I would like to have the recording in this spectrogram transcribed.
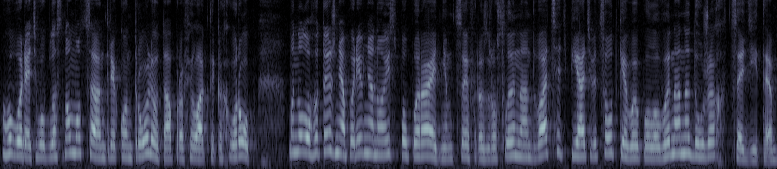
говорять в обласному центрі контролю та профілактики хвороб. Минулого тижня порівняно із попереднім цифри зросли на 25%, і половина недужих – це діти.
